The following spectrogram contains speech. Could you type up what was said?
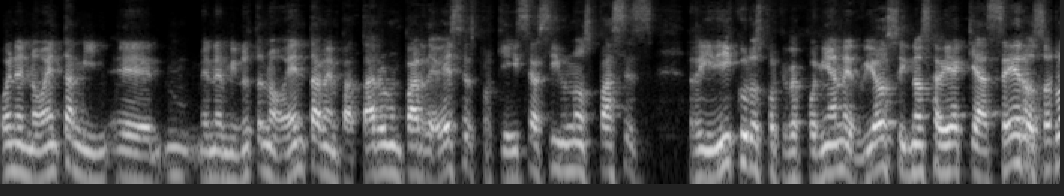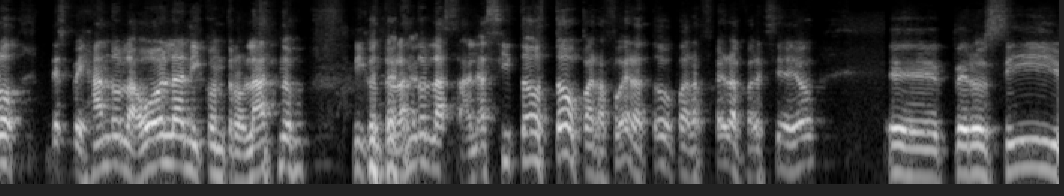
o en el 90, eh, minuto 90 me empataron un par de veces porque hice así unos pases ridículos porque me ponía nervioso y no sabía qué hacer o solo despejando la ola ni controlando ni controlando la sala, así todo, todo para afuera, todo para afuera, parecía yo. Eh, pero sí,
